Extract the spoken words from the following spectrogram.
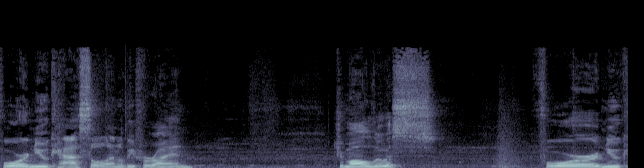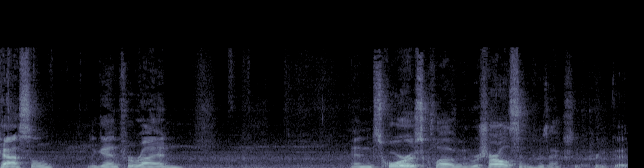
for Newcastle, and it'll be for Ryan. Jamal Lewis for Newcastle, again for Ryan. And Scorers Club, Richarlison, who's actually pretty good,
